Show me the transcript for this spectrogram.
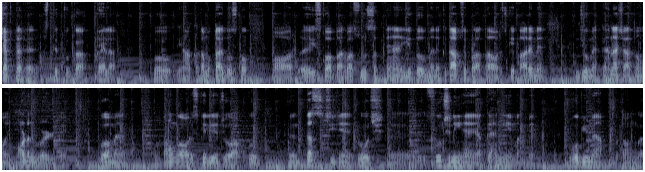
चैप्टर है, अस्तित्व का पहला यहाँ ख़त्म होता है दोस्तों। और इसको आप बार बार सुन सकते हैं। ये तो मैंने किताब से पढ़ा था और इसके बारे में जो मैं कहना चाहता हूँ मॉडर्न वर्ल्ड में, वो मैं बताऊँगा। और इसके लिए जो आपको दस चीज़ें रोज़ सोचनी है या कहनी है मन में, वो भी मैं आपको बताऊँगा।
